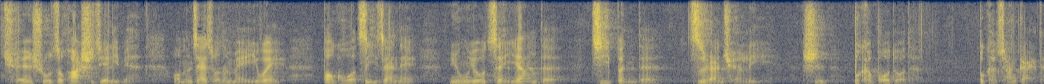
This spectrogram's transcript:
全数字化世界里面，我们在座的每一位，包括我自己在内，拥有怎样的基本的自然权利是不可剥夺的、不可篡改的？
